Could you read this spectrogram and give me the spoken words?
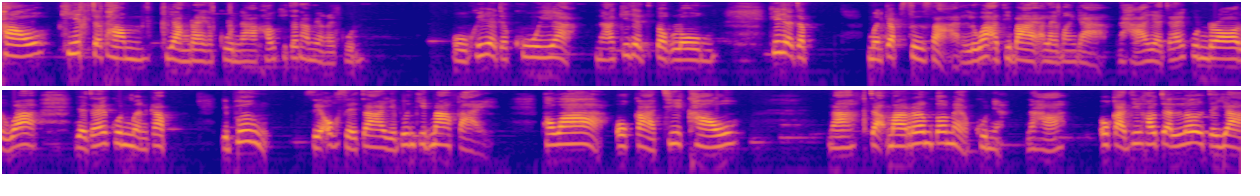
เขาคิดจะทำอย่างไรกับคุณนะคะเขาคิดจะทำอย่างไรคุณ โอ้คิดอยากจะคุยอะนะคิดอยากจะตกลงคิดอยากจะเหมือนกับสื่อสารหรือว่าอธิบายอะไรบางอย่างนะคะ อยากจะให้คุณรอหรือว่า อยากจะให้คุณเหมือนกับอย่าเพิ่งเสียอกเสียใจอย่าเพิ่งคิดมากไป เพราะว่าโอกาสที่เขานะ จะมาเริ่มต้นใหม่กับคุณเนี่ยนะคะ โอกาสที่เขาจะเลิกจะหย่า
